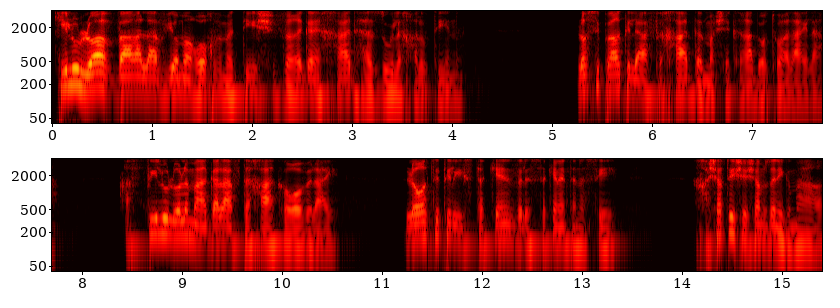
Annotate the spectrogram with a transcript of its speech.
כאילו לא עבר עליו יום ארוך ומתיש ורגע אחד הזוי לחלוטין. לא סיפרתי לאף אחד על מה שקרה באותו הלילה. אפילו לא למעגל האבטחה הקרוב אליי. לא רציתי להסתכן ולסכן את הנשיא. חשבתי ששם זה נגמר,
